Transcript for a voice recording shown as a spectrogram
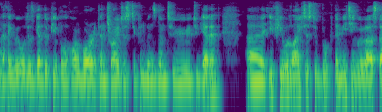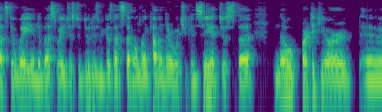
I think we will just get the people on board and try just to convince them to to get it. Uh, if you would like just to book the meeting with us, that's the way and the best way just to do this because that's the online calendar which you can see it. Just uh, no particular uh,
